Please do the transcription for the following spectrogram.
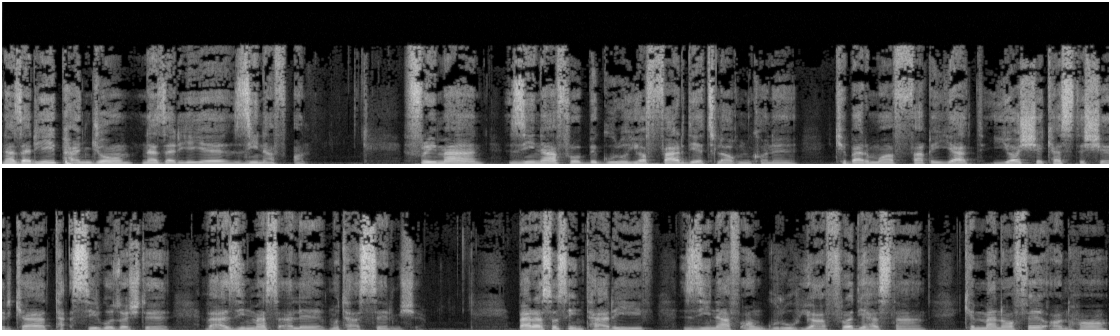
نظریه پنجم نظریه زینفعان فریمن زینف رو به گروه یا فردی اطلاق می‌کنه که بر موفقیت یا شکست شرکت تأثیر گذاشته و از این مسئله متأثر میشه بر اساس این تعریف زینفعان گروه یا افرادی هستند که منافع آنها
